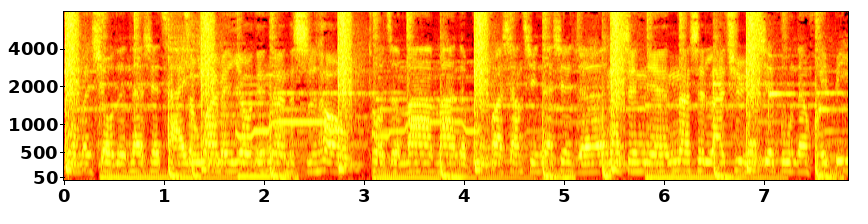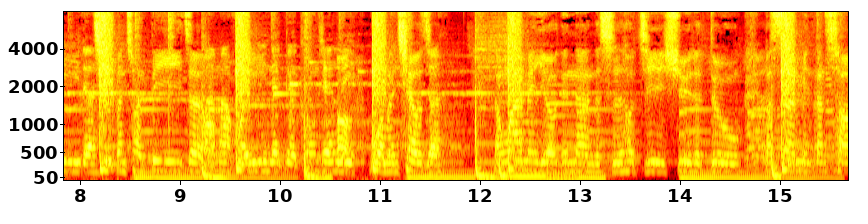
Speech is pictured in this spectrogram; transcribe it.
我们秀的那些才艺。在外面有点冷的时候，拖着慢慢的步伐，想起那些人，那些年，那些来去，那些不能回避的。气氛传递着，慢慢回忆那个空间里我们嗅着。当外面有点冷的时候，继续的赌，把生命当筹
